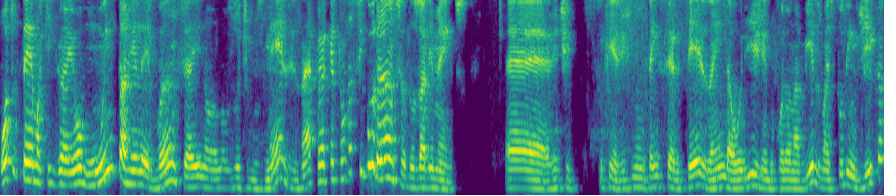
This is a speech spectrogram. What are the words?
Outro tema que ganhou muita relevância aí no, nos últimos meses, né, foi a questão da segurança dos alimentos. É, a gente enfim, a gente não tem certeza ainda a origem do coronavírus, mas tudo indica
